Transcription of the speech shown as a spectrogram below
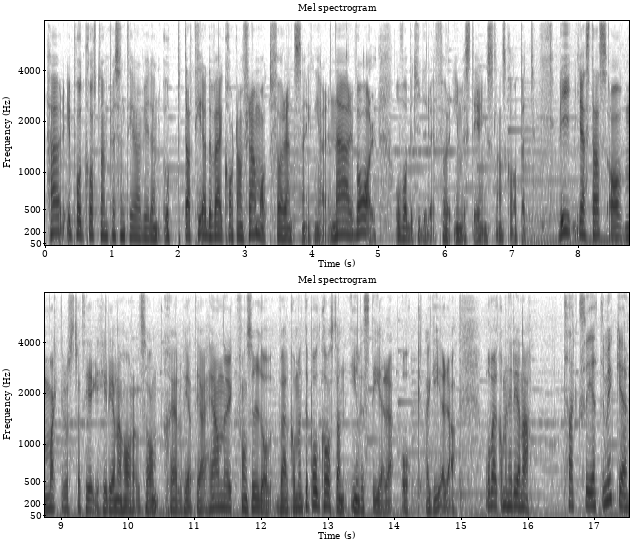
Här i podcasten presenterar vi den uppdaterade vägkartan framåt för räntesänkningar. När, var och vad betyder det för investeringslandskapet? Vi gästas av makrostrateg Helena Haraldsson. Själv heter jag Henrik von Sydow. Välkommen till podcasten Investera och agera. Och välkommen Helena. Tack så jättemycket.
